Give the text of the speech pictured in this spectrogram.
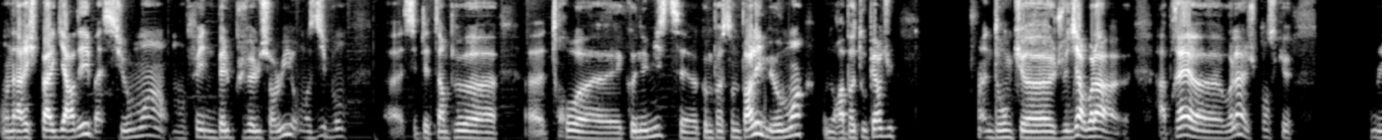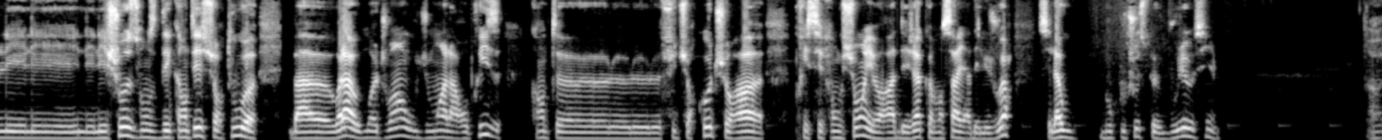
on n'arrive pas à le garder, bah, si au moins on fait une belle plus-value sur lui, on se dit bon, c'est peut-être un peu trop économiste comme façon de parler, mais au moins on n'aura pas tout perdu. Donc, euh, je veux dire, voilà. Après, euh, voilà, je pense que les, choses vont se décanter surtout, euh, bah, voilà, au mois de juin ou du moins à la reprise, quand le, le, futur coach aura pris ses fonctions et aura déjà commencé à regarder les joueurs. C'est là où beaucoup de choses peuvent bouger aussi. Ah,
